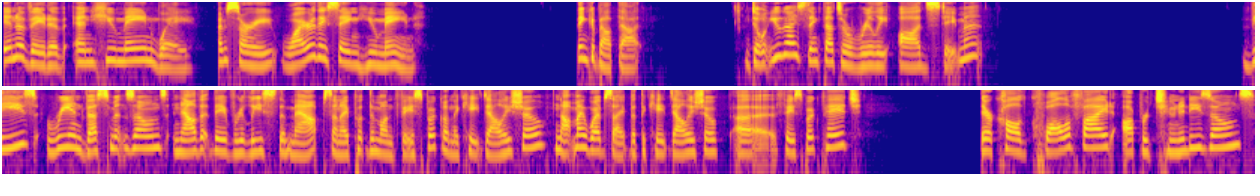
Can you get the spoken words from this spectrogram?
innovative, and humane way. I'm sorry, why are they saying humane? Think about that. Don't you guys think that's a really odd statement? These reinvestment zones, now that they've released the maps, and I put them on Facebook on the Kate Dalley Show, not my website, but the Kate Dalley Show uh, Facebook page, they're called qualified opportunity zones.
